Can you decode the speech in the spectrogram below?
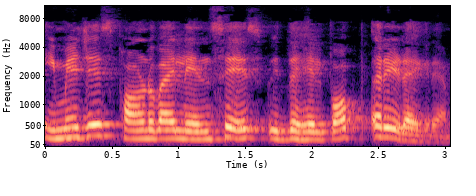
images found by lenses with the help of ray diagram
